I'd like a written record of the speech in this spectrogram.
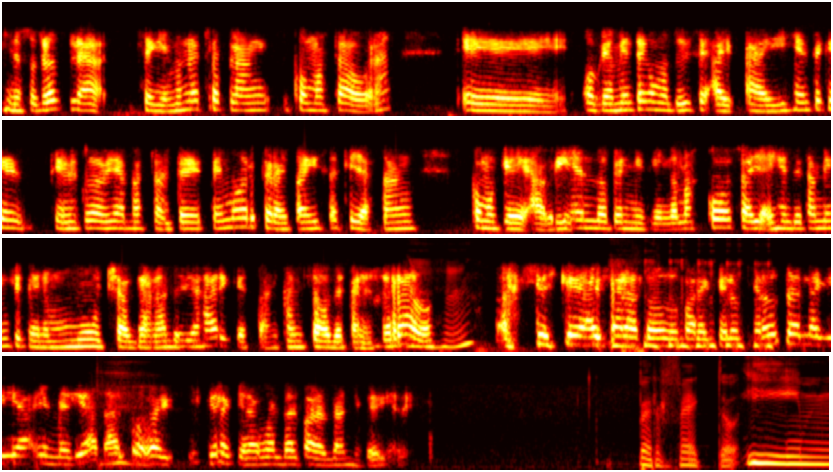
nosotros la, seguimos nuestro plan como hasta ahora. Eh, obviamente, como tú dices, hay, hay gente que tiene todavía bastante temor, pero hay países que ya están como que abriendo, permitiendo más cosas, y hay gente también que tiene muchas ganas de viajar y que están cansados de estar encerrados. Así que hay para todo, para el que lo quiera usar la guía inmediata y que la quiera guardar para el año que viene. Perfecto. ¿Y mm,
